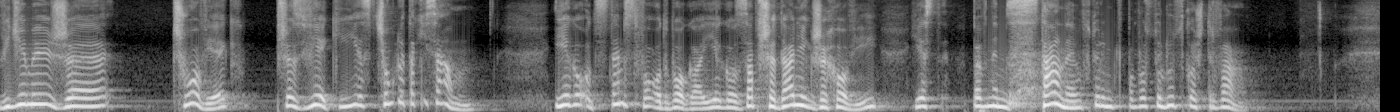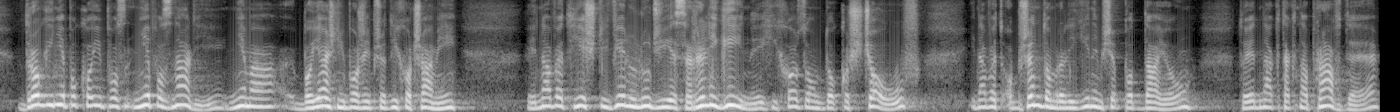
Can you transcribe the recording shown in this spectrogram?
widzimy, że człowiek przez wieki jest ciągle taki sam. I jego odstępstwo od Boga, jego zaprzedanie grzechowi jest pewnym stanem, w którym po prostu ludzkość trwa. Drogi niepokoi nie poznali, nie ma bojaźni Bożej przed ich oczami. Nawet jeśli wielu ludzi jest religijnych i chodzą do kościołów, i nawet obrzędom religijnym się poddają, to jednak tak naprawdę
